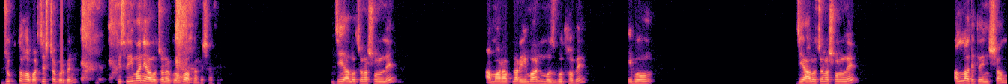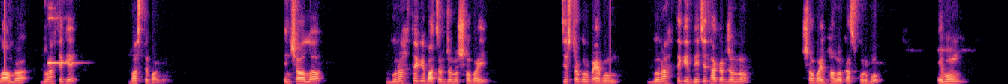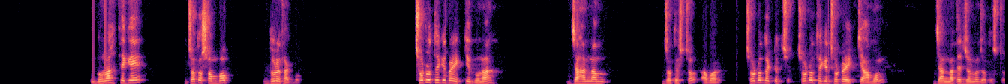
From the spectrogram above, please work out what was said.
যুক্ত হবার চেষ্টা করবেন। কিছু ইমানি আলোচনা করব আপনাদের সাথে। যে আলোচনা শুনলে আমার আপনার ইমান মজবুত হবে এবং যে আলোচনা শুনলে আল্লাহ থেকে ইনশাআল্লাহ আমরা গুনাহ থেকে বাঁচতে পারব। ইনশাআল্লাহ গুনাহ থেকে বাঁচার জন্য সবাই চেষ্টা করব এবং গোনাহ থেকে বেঁচে থাকার জন্য সবাই ভালো কাজ করব এবং গোনাহ থেকে যত সম্ভব দূরে থাকব। ছোট থেকে একটি গুনাহ জাহান্নাম যথেষ্ট, আবার ছোট থেকে ছোট থেকে ছোট একটি আমল জান্নাতের জন্য যথেষ্ট।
